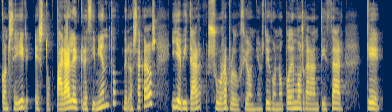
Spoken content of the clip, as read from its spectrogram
conseguir esto, parar el crecimiento de los ácaros y evitar su reproducción. Ya os digo, no podemos garantizar que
